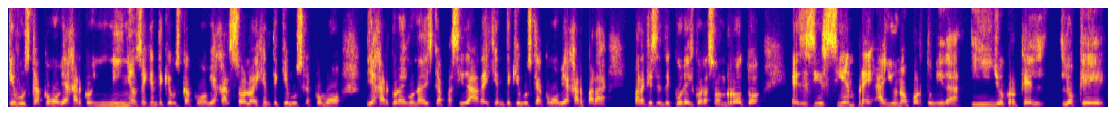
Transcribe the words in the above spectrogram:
que busca cómo viajar con niños, hay gente que busca cómo viajar solo, hay gente que busca cómo viajar con alguna discapacidad, hay gente que busca cómo viajar para, para que se te cure el corazón roto. Es decir, siempre hay una oportunidad y yo creo que lo que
